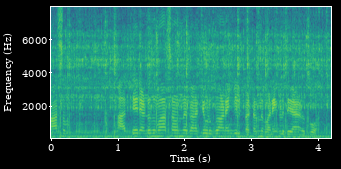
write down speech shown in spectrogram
മാസം ആദ്യത്തെ രണ്ടു മാസം ഒന്ന് കളച്ചു കൊടുക്കുകയാണെങ്കിൽ പെട്ടെന്ന് പണികൾ തീരാൻ എളുപ്പമാണ്.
